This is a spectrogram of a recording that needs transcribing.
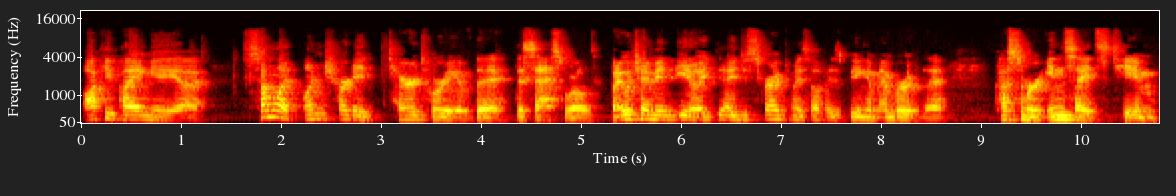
occupying a uh, somewhat uncharted territory of the, the SaaS world, by which I mean, you know, I, I described myself as being a member of the customer insights team.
